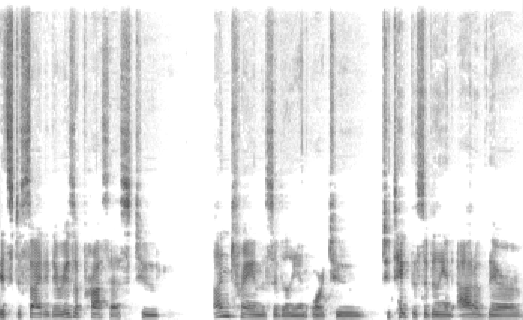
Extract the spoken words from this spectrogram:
it's decided there is a process to untrain the civilian or to to take the civilian out of their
